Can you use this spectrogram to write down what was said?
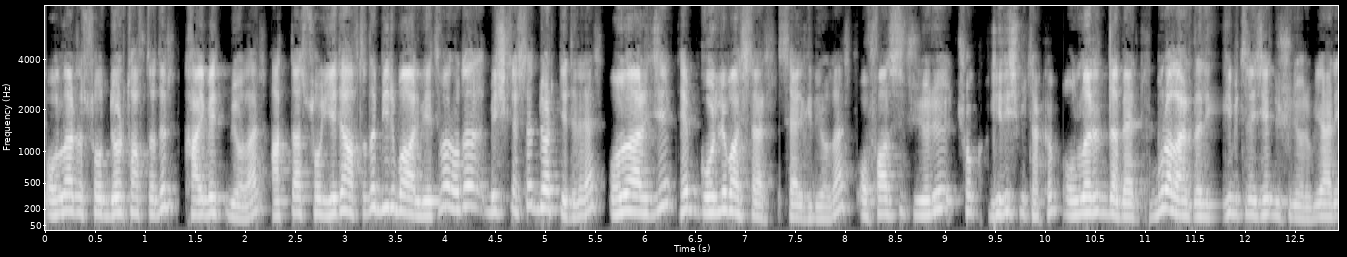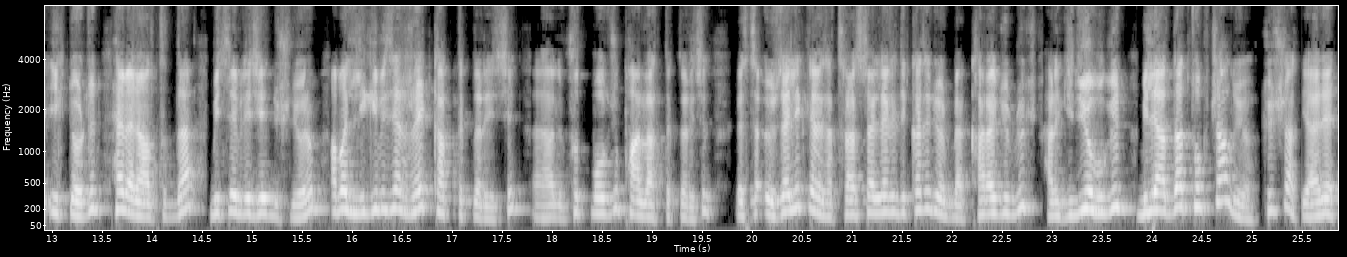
Onlar da son 4 haftadır kaybetmiyorlar. Hatta son 7 haftada bir mağlubiyeti var. O da Beşiktaş'tan 4 yediler. Onun harici hep gollü maçlar sergiliyorlar. Ofansif yönü çok geniş bir takım. Onların da ben buralarda ligi bitireceğini düşünüyorum. Yani ilk dördün hemen altında bitirebileceğini düşünüyorum. Ama ligimize renk kattıkları için, yani futbolcu parlattıkları için mesela özellikle mesela transferlere dikkat ediyorum ben. Karagümrük hani gidiyor bugün Milan'dan topçu alıyor. Kürşat. Yani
